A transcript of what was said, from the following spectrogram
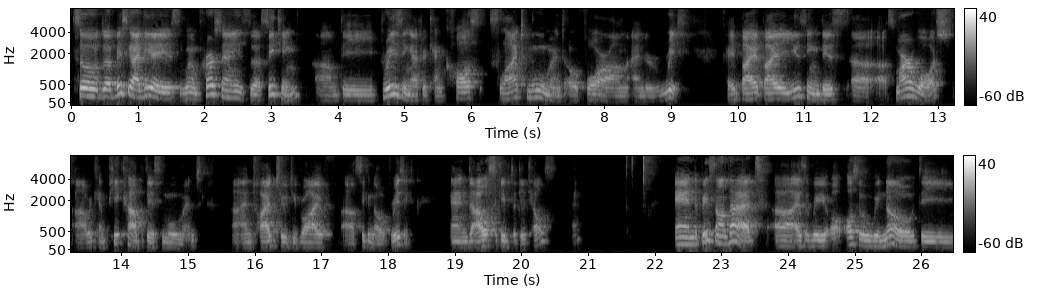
so the basic idea is when a person is uh, sitting, um, the breathing actually can cause slight movement of forearm and wrist. Okay, by, by using this uh, smartwatch, uh, we can pick up this movement uh, and try to derive uh, signal breathing. And I will skip the details. Okay. And based on that, uh, as we also we know, the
